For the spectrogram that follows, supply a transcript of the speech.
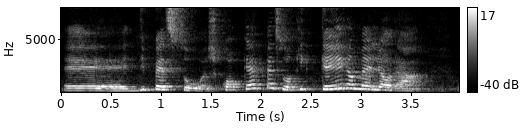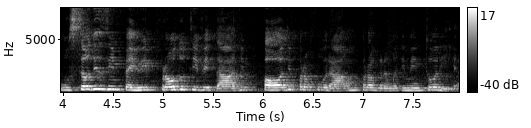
eh, de pessoas. Qualquer pessoa que queira melhorar o seu desempenho e produtividade pode procurar um programa de mentoria.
